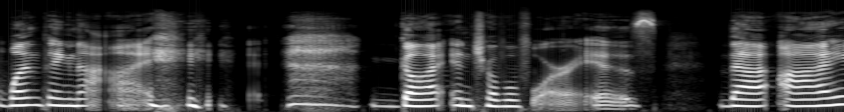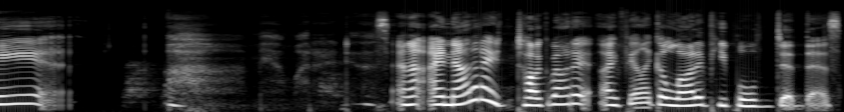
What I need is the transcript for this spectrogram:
one thing that I got in trouble for is that I oh, man, why did I do this? And I, I now that I talk about it, I feel like a lot of people did this.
